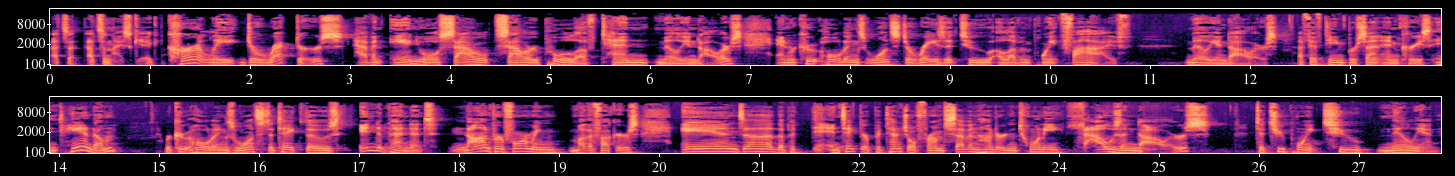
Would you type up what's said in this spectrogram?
that's a that's a nice gig. Currently, directors have an annual sal- salary pool of ten million dollars, and Recruit Holdings wants to raise it to eleven point five million dollars, a fifteen percent increase. In tandem, Recruit Holdings wants to take those independent, non-performing motherfuckers and uh, the and take their potential from seven hundred and twenty thousand dollars to two point two million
